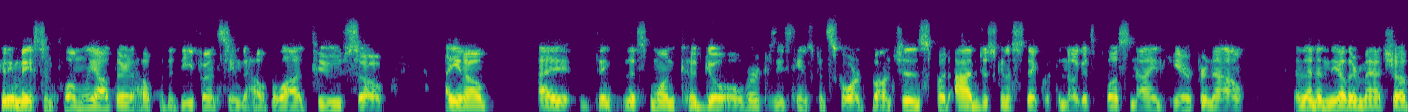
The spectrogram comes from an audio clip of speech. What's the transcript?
getting Mason Plumlee out there to help with the defense seemed to help a lot too. So, you know, I think this one could go over because these teams could score bunches, but I'm just going to stick with the Nuggets plus nine here for now. And then in the other matchup,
